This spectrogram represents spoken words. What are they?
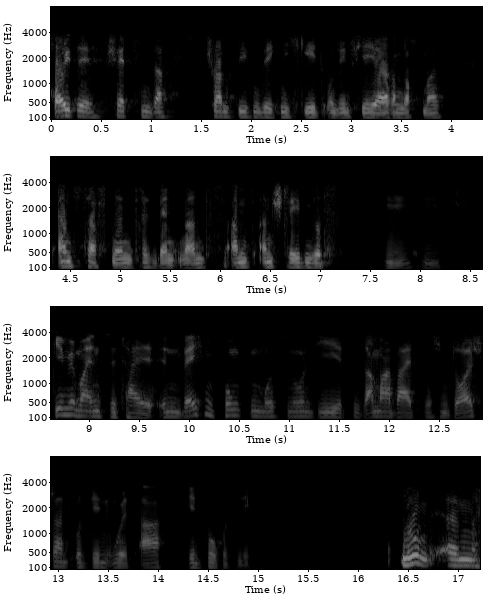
heute schätzen, dass Trump diesen Weg nicht geht und in vier Jahren nochmal ernsthaft ein Präsidentenamt anstreben wird. Mhm. Gehen wir mal ins Detail. In welchen Punkten muss nun die Zusammenarbeit zwischen Deutschland und den USA den Fokus legen? Nun, ähm,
